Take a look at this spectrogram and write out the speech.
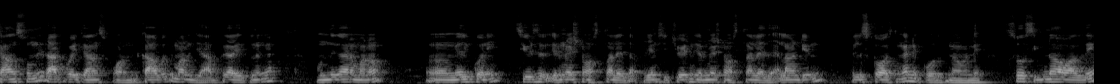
ఛాన్స్ ఉంది రాకపోయే ఛాన్స్ కూడా ఉంది. కాకపోతే మనం జాగ్రత్తగా రైతులుగా ముందుగానే మనం మేల్కొని సీడ్స్ జనరేషన్ వస్తున్నా లేదా? ప్రజెంట్ సిచ్యువేషన్ జనరేషన్ వస్తున్నా లేదా? ఎలాంటివి తెలుసుకోవాల్సిందిగా నేను కోరుతున్నామండి. సో సిగ్నల్ వాళ్ళది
